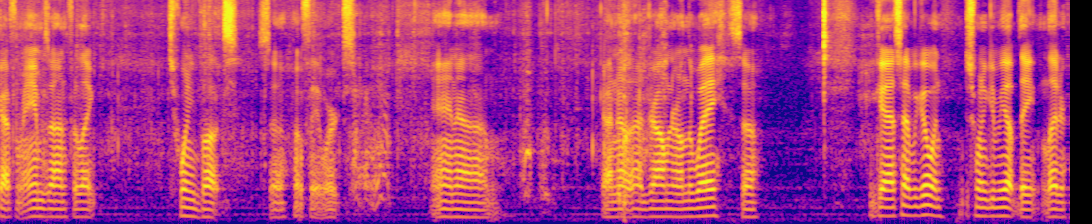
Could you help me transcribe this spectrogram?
Got it from Amazon for like 20 bucks. So hopefully it works. And um, got another hydrometer on the way. So you guys have a good one. Just want to give you an update. Later.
